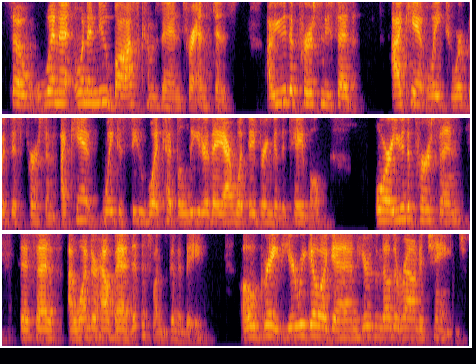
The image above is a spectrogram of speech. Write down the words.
So when a, when a new boss comes in, for instance, are you the person who says, I can't wait to work with this person. I can't wait to see what type of leader they are, what they bring to the table. Or are you the person that says, I wonder how bad this one's going to be? Oh, great. Here we go again. Here's another round of change.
